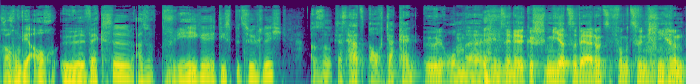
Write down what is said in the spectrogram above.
Brauchen wir auch Ölwechsel, also Pflege diesbezüglich? Also das Herz braucht ja kein Öl, um äh, in dem Sinne geschmiert zu werden und zu funktionieren.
